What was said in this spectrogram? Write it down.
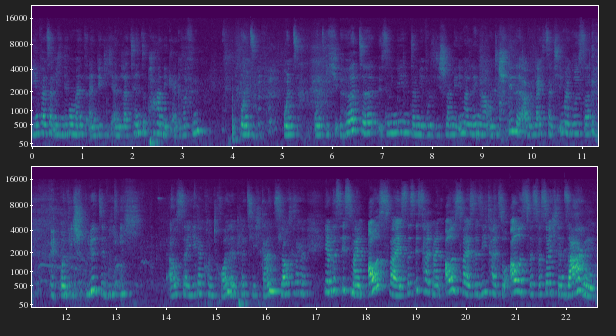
Jedenfalls hat mich in dem Moment ein, wirklich eine latente Panik ergriffen. Und, und und ich hörte, hinter mir wurde die Schlange immer länger und die Stille aber gleichzeitig immer größer. Und ich spürte, wie ich außer jeder Kontrolle plötzlich ganz laut gesagt habe, ja, aber das ist mein Ausweis, das ist halt mein Ausweis, der sieht halt so aus, was, was soll ich denn sagen?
